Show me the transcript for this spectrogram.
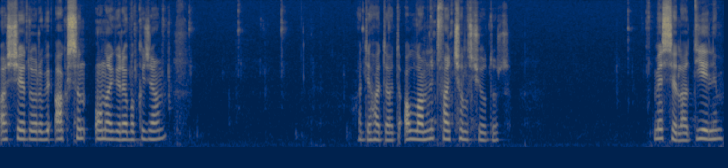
aşağıya doğru bir aksın. Ona göre bakacağım. Hadi hadi hadi. Allah'ım lütfen çalışıyordur. Mesela diyelim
